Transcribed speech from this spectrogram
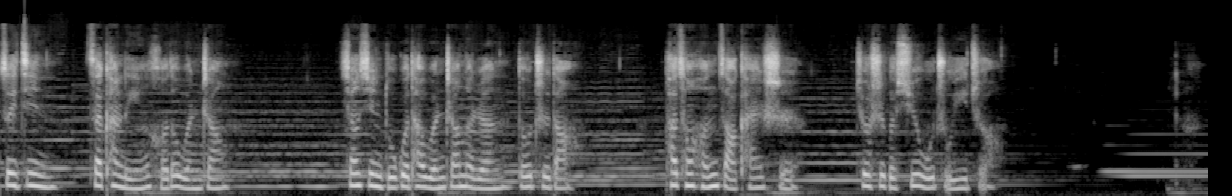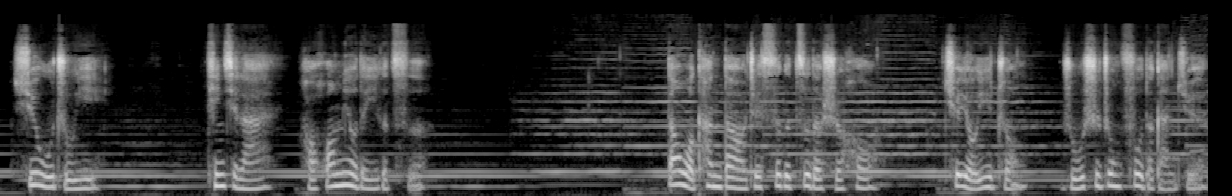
最近在看李银河的文章，相信读过他文章的人都知道，他从很早开始就是个虚无主义者。虚无主义听起来好荒谬的一个词。当我看到这四个字的时候，却有一种如释重负的感觉。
